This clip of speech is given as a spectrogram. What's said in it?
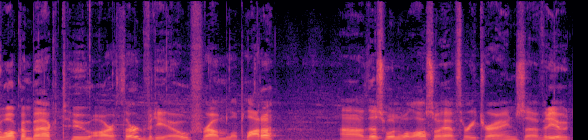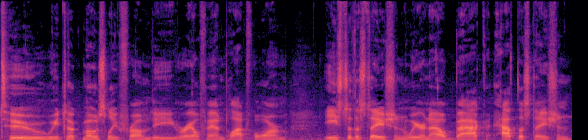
welcome back to our third video from La Plata. Uh, this one will also have three trains. Uh, video two we took mostly from the railfan platform east of the station. We are now back at the station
